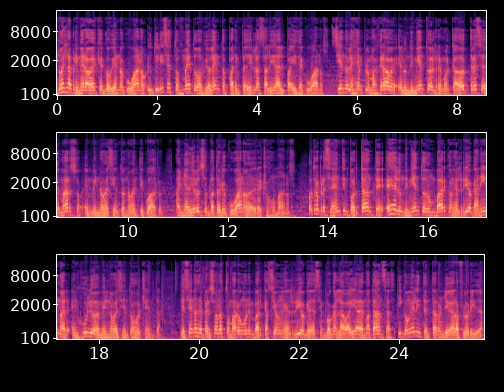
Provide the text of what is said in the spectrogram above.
No es la primera vez que el gobierno cubano utiliza estos métodos violentos para impedir la salida del país de cubanos, siendo el ejemplo más grave el hundimiento del remolcador 13 de marzo en 1994, añadió el Observatorio Cubano de Derechos Humanos. Otro precedente importante es el hundimiento de un barco en el río Canímar en julio de 1980 Decenas de personas tomaron una embarcación en el río que desemboca en la bahía de Matanzas y con él intentaron llegar a Florida.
